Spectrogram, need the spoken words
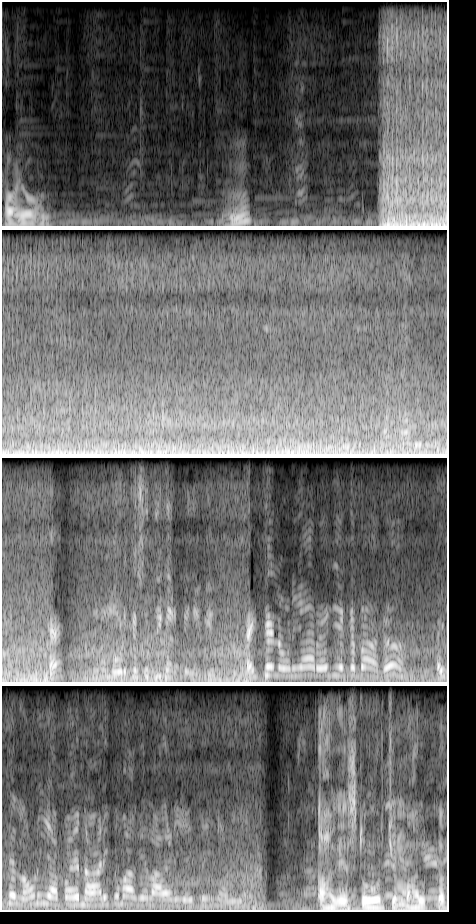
ਸੌਂ ਜਾਓ ਹੁਣ। ਹੂੰ? ਤੇਰਾ ਮੋੜ ਕੇ ਸਿੱਧੀ ਕਰਕੇ ਲੱਗੀ ਇੱਥੇ ਲਾਉਣੀ ਆ ਰਹਿ ਗਈ ਇੱਕ ਧਾਂਕ। ਇੱਥੇ ਲਾਉਣੀ ਆ ਆਪਾਂ ਇਹ ਨਾਲ ਹੀ ਘੁਮਾ ਕੇ ਲਾ ਦੇਣੀ ਇੱਥੇ ਹੀ ਲਾਉਣੀ ਆ। ਆ ਗਏ ਸਟੋਰ 'ਚ ਮਾਲਕ।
